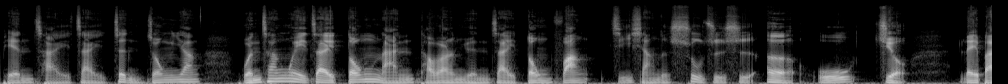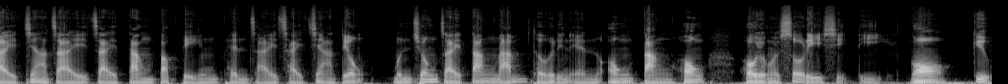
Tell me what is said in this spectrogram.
偏财在正中央，文昌位在东南，桃花源在东方。吉祥的数字是二五九。礼拜正在在东北边，偏在在正中，文昌在东南，桃花源往东方。好用的数字是二五九。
